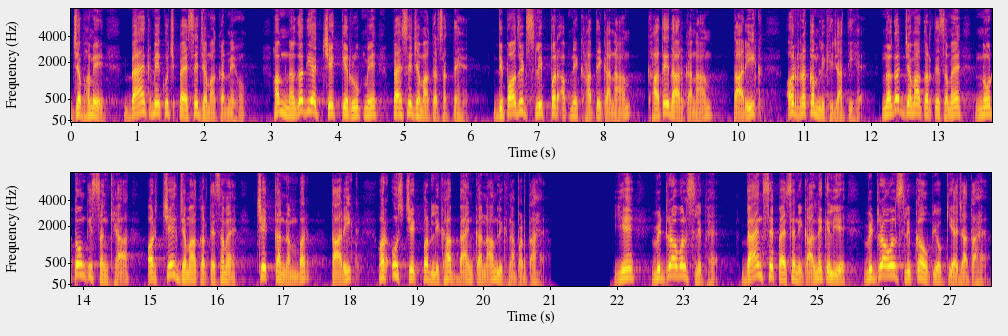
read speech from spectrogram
जब हमें बैंक में कुछ पैसे जमा करने हो। हम नगद या चेक के रूप में पैसे जमा कर सकते हैं। डिपॉजिट स्लिप पर अपने खाते का नाम, खातेदार का नाम, तारीख और रकम लिखी जाती है। नगद जमा करते समय नोटों की संख्या और चेक जमा करते समय चेक का नंबर, तारीख और उस चेक पर लिखा बैंक का नाम लिखना पड़ता है। यह विड्रॉवल स्लिप है। बैंक से पैसे निकालने के लिए विड्रॉवल स्लिप का उपयोग किया जाता है।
